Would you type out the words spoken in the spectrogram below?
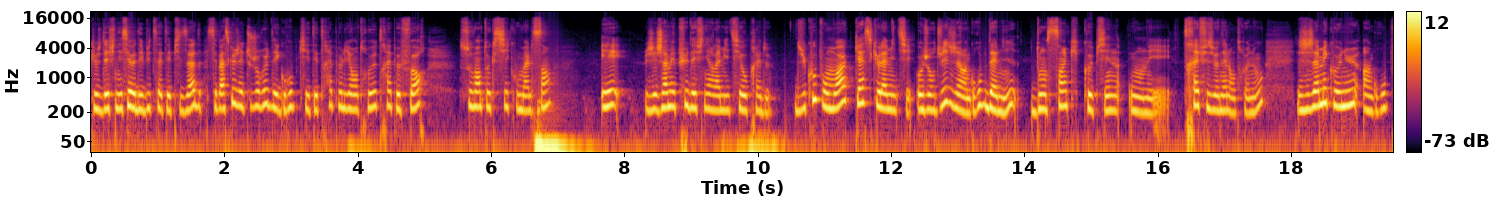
que je définissais au début de cet épisode, c'est parce que j'ai toujours eu des groupes qui étaient très peu liés entre eux, très peu forts, souvent toxiques ou malsains, et j'ai jamais pu définir l'amitié auprès d'eux. Du coup, pour moi, qu'est-ce que l'amitié? Aujourd'hui, j'ai un groupe d'amis, dont cinq copines, où on est très fusionnel entre nous. J'ai jamais connu un groupe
